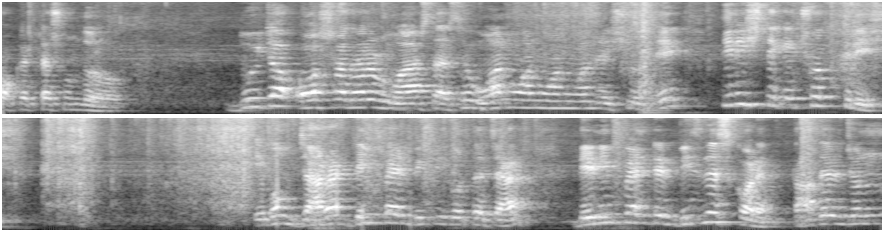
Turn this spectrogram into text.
পকেটটা সুন্দর হোক। দুইটা অসাধারণ ওয়াশ আছে ওয়ান ওয়ান ওয়ান ওয়ান রেশিওতে তিরিশ থেকে ছত্রিশ। এবং যারা ডেনিম প্যান্ট বিক্রি করতে চান ডেনিম প্যান্টের বিজনেস করেন, তাদের জন্য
